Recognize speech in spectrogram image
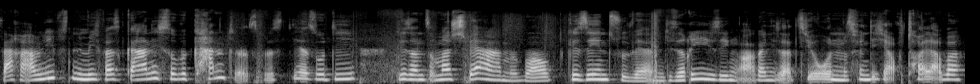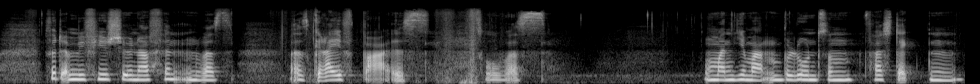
Sache. Am liebsten nämlich was gar nicht so bekannt ist. Wisst ihr, so die, die sonst immer schwer haben, überhaupt gesehen zu werden. Diese riesigen Organisationen, das finde ich auch toll, aber ich würde irgendwie viel schöner finden, was, was greifbar ist. So was, wo man jemanden belohnt, so einen versteckten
